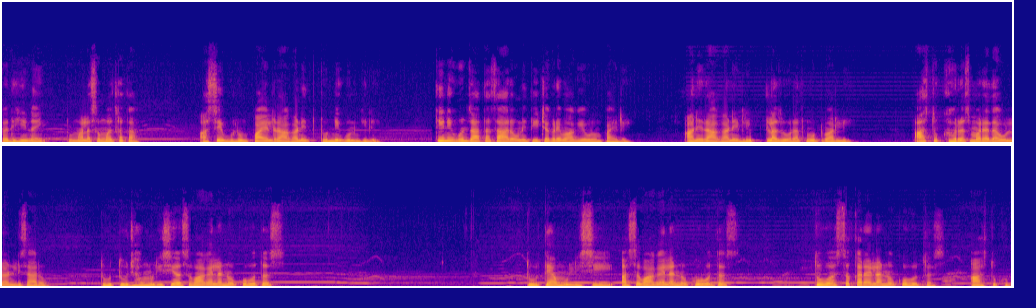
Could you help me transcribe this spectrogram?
कधीही नाही. तुम्हाला समजलं का? असे बोलून पायल रागाने तिथून निघून गेली. ती निघून जाताच आरवने तिच्याकडे मागे वळून पाहिले आणि रागाने लिफ्टला जोरात मूठ मारली. आज तू खरंच मर्यादा ओलांडलीस आरव. तू तुझ्या मुलीशी असं वागायला नको होतंस. तू त्या मुलीशी असं वागायला नको होतंस. तू असं करायला नको होतंस. आज तू खूप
